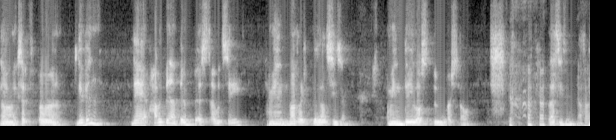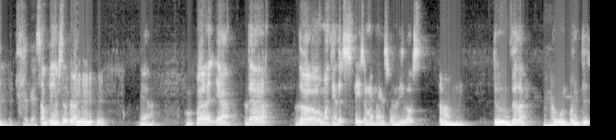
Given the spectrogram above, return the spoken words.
Uh, except uh, they've been they haven't been at their best, I would say. I mean, not like the last season. I mean, they lost to Arsenal last season. Uh-huh. Okay. Something I'm still proud of. Yeah, but yeah, the the one thing that stays in my mind is when they lost um, to Villa at one point this,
